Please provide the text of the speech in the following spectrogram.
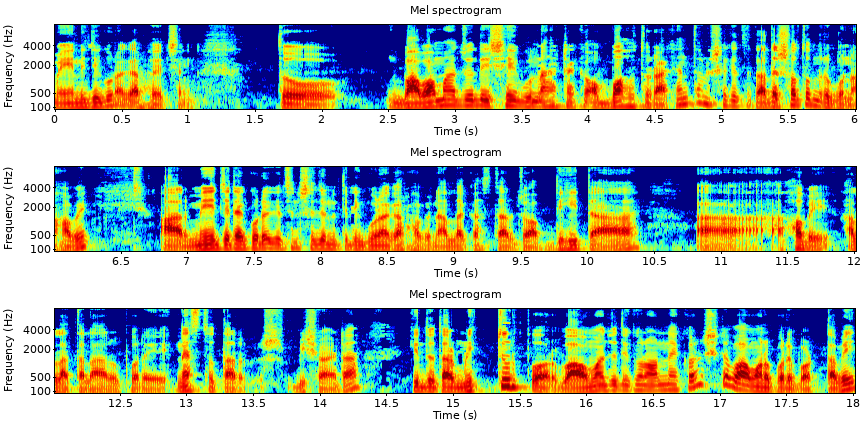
মেয়ে নিজে গুণাগার হয়েছেন। তো বাবা মা যদি সেই গুনাহটাকে অব্যাহত রাখেন, তাহলে সেক্ষেত্রে তাদের স্বতন্ত্র গুণা হবে। আর মেয়ে যেটা করে গেছেন, সেজন্য তিনি গুণাগার হবেন। আল্লাহর কাছে তার জবাবদিহিতা হবে। আল্লাহ তালার উপরে ন্যস্ত তার বিষয়টা। কিন্তু তার মৃত্যুর পর বাবা মা যদি কোনো অন্যায় করেন, সেটা বাবা মার উপরে বর্তাবে।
